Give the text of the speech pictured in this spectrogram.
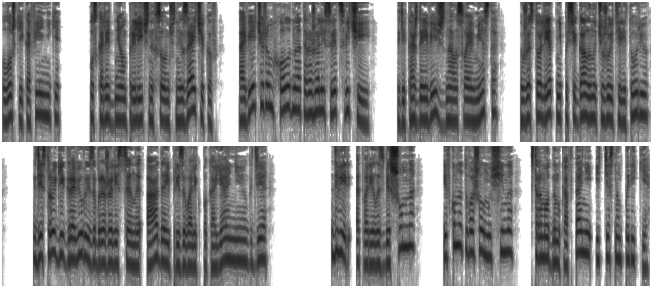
ложки и кофейники пускали днем приличных солнечных зайчиков, а вечером холодно отражали свет свечей, где каждая вещь знала свое место, уже сто лет не посягала на чужую территорию, где строгие гравюры изображали сцены ада и призывали к покаянию, где... Дверь отворилась бесшумно, и в комнату вошел мужчина в старомодном кафтане и тесном парике.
